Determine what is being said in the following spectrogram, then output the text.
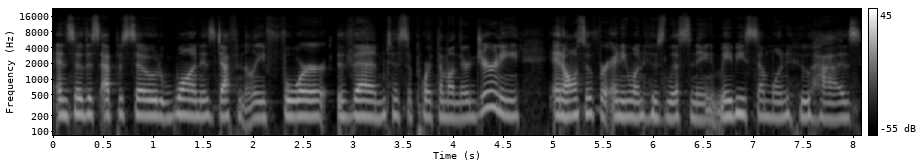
And so, this episode one is definitely for them to support them on their journey and also for anyone who's listening. Maybe someone who has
